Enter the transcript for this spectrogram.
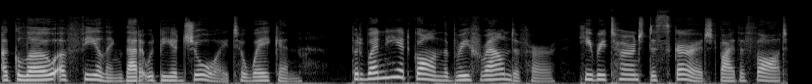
a glow of feeling that it would be a joy to waken. But when he had gone the brief round of her he returned discouraged by the thought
